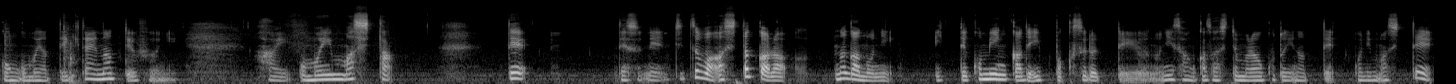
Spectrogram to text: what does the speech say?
今後もやっていきたいなっていうふうにはい思いました。でですね実は明日から長野に行って古民家で1泊するっていうのに参加させてもらうことになっておりまして、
